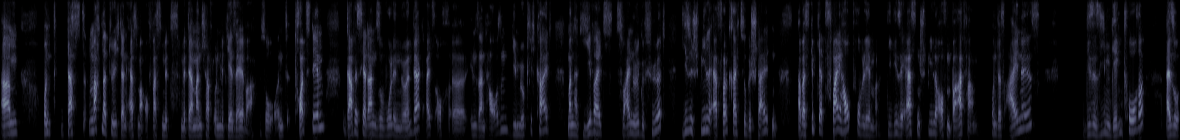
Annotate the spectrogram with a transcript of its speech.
ähm, und das macht natürlich dann erstmal auch was mit, mit der Mannschaft und mit dir selber. So, und trotzdem gab es ja dann sowohl in Nürnberg als auch äh, in Sandhausen die Möglichkeit, man hat jeweils 2-0 geführt, diese Spiele erfolgreich zu gestalten. Aber es gibt ja zwei Hauptprobleme, die diese ersten Spiele offenbart haben. Und das eine ist diese sieben Gegentore. Also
